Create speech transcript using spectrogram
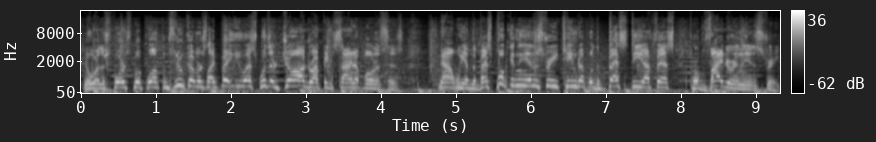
No other sportsbook welcomes newcomers like BetUS with their jaw-dropping sign-up bonuses. Now we have the best book in the industry teamed up with the best DFS provider in the industry.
